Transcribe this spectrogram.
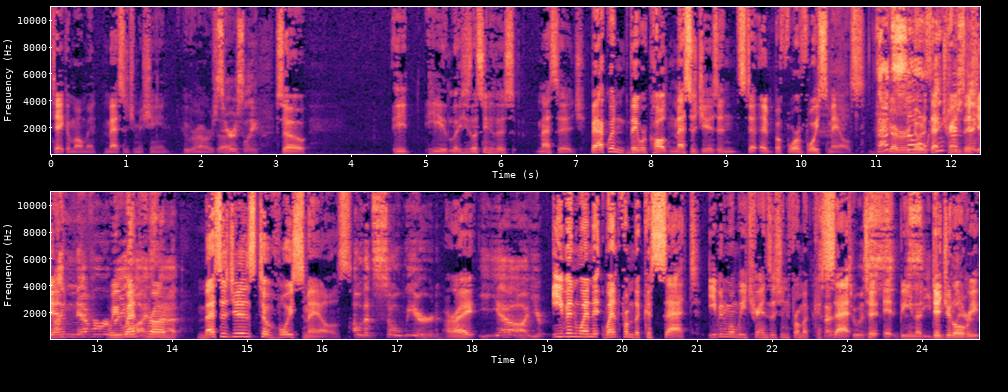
Take a moment. Message machine. Who remembers those? Seriously. So he he he's listening to this message back when they were called messages instead uh, before voicemails. That's Did you ever so notice that transition? I never we went from that. Messages to voicemails. Oh, that's so weird. All right. Yeah, you're Even when it went from the cassette, even when we transitioned from a cassette, to to, it being a CD digital re-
